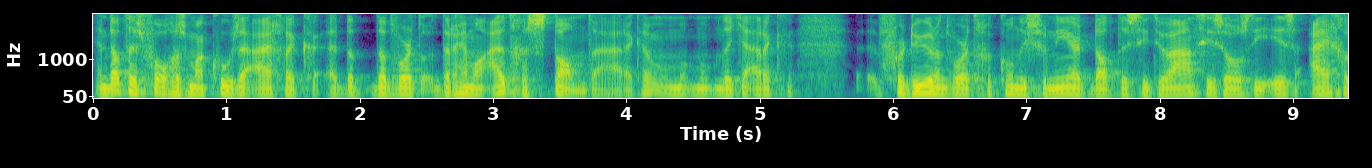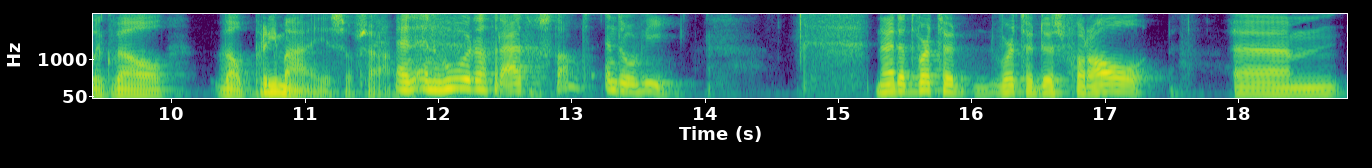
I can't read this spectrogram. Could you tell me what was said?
En dat is volgens Marcuse eigenlijk, dat, dat wordt er helemaal uitgestampt eigenlijk. Hè? Omdat je eigenlijk voortdurend wordt geconditioneerd dat de situatie zoals die is eigenlijk wel, wel prima is of zo. En, en hoe wordt dat eruit gestampt? En door wie? Nee, dat wordt er, wordt er dus vooral. Um,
